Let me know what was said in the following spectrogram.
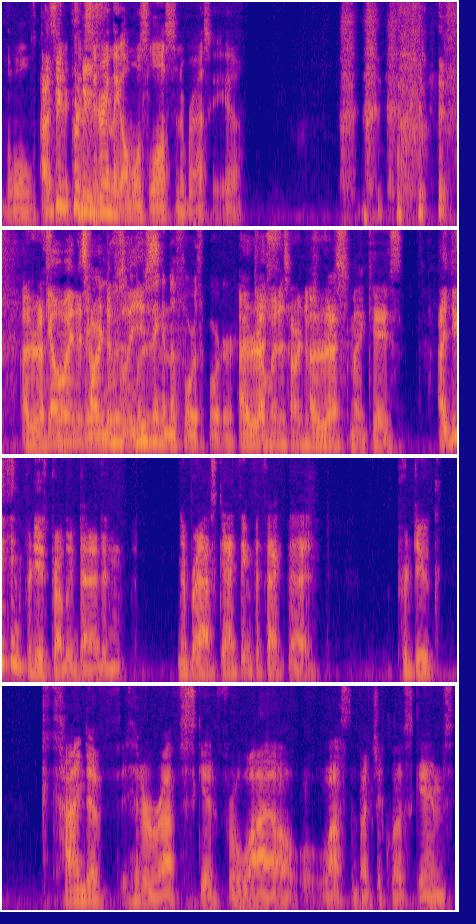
Well, I think consider- Purdue's- considering they almost lost to Nebraska, yeah, I rest Gelman my, is hard to lose- please. losing in the fourth quarter. I rest, Gelman is hard to I please. rest my case. I do think Purdue's probably better than Nebraska. I think the fact that Purdue kind of hit a rough skid for a while, lost a bunch of close games,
